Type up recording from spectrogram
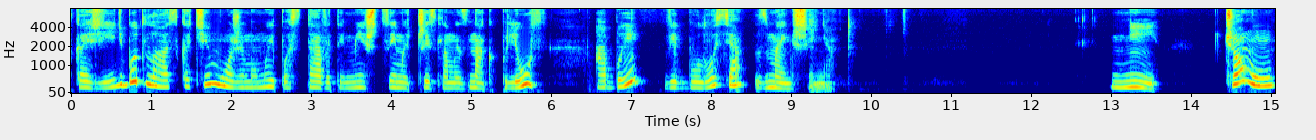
Скажіть, будь ласка, чи можемо ми поставити між цими числами знак плюс, аби відбулося зменшення? Ні. Чому?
